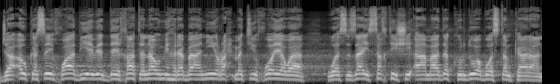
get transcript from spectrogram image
جا ئەو کەسەی خوا بیەوێت دەیخاتە ناو میهرەبانی ڕەحمەتی خۆیەوە و سزای سەختیشی ئامادە کردووە بۆ ستەمکاران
